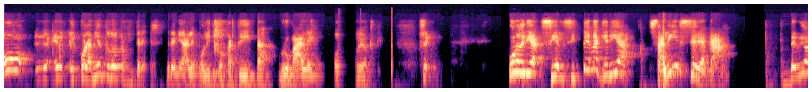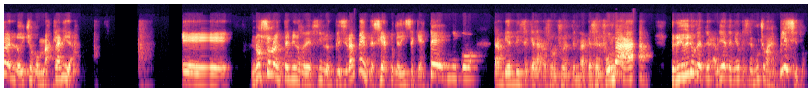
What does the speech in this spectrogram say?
o el, el, colamiento de otros intereses, gremiales, políticos, partidistas, grupales o de otros tipos. uno diría, si el sistema quería salirse de acá, debió haberlo dicho con más claridad. Eh, no solo en términos de decirlo explícitamente, cierto que dice que es técnico, también dice que las resoluciones tendrán que ser fundadas, pero yo creo que habría tenido que ser mucho más explícito.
